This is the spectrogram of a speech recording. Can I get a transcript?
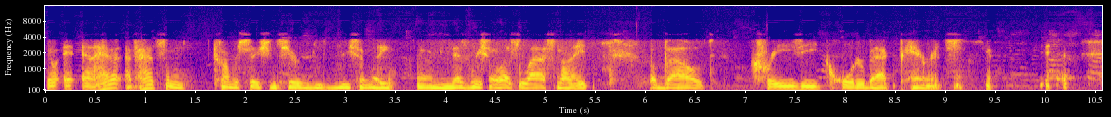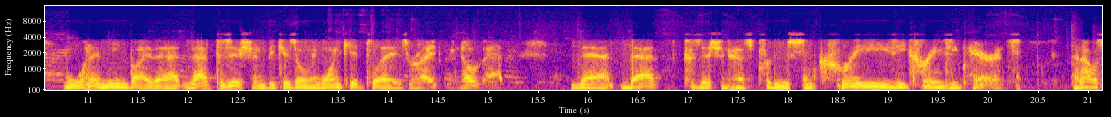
You know, and I had, I've had some conversations here recently, I mean, as recently as last night, about crazy quarterback parents. what I mean by that, that position, because only one kid plays, right? We know that. That that position has produced some crazy, crazy parents and I was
